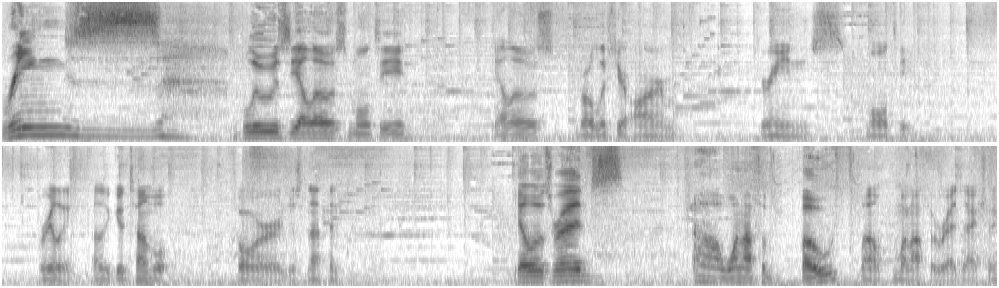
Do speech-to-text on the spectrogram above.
Rings, blues, yellows, multi, yellows. Bro, lift your arm. Greens, multi. Really, that was a good tumble for just nothing. Yellows, reds. Oh, one off of both. Well, one off of reds actually.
